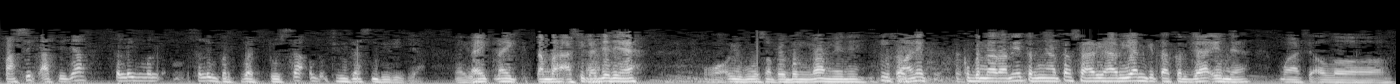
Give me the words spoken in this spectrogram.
fasik artinya seling men- seling berbuat dosa untuk dirinya sendiri ya Nah. Baik, baik, tambah asik aja nih ya. Wah, ibu sampai bengong ini. Soalnya kebenaran ini ternyata sehari-harian kita kerjain ya. Masya Allah.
